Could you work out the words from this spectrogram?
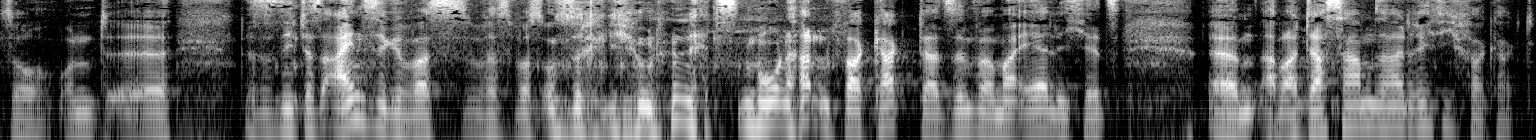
So und äh, das ist nicht das Einzige, was, was, was unsere Regierung in den letzten Monaten verkackt hat, sind wir mal ehrlich jetzt. Ähm, aber das haben sie halt richtig verkackt.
